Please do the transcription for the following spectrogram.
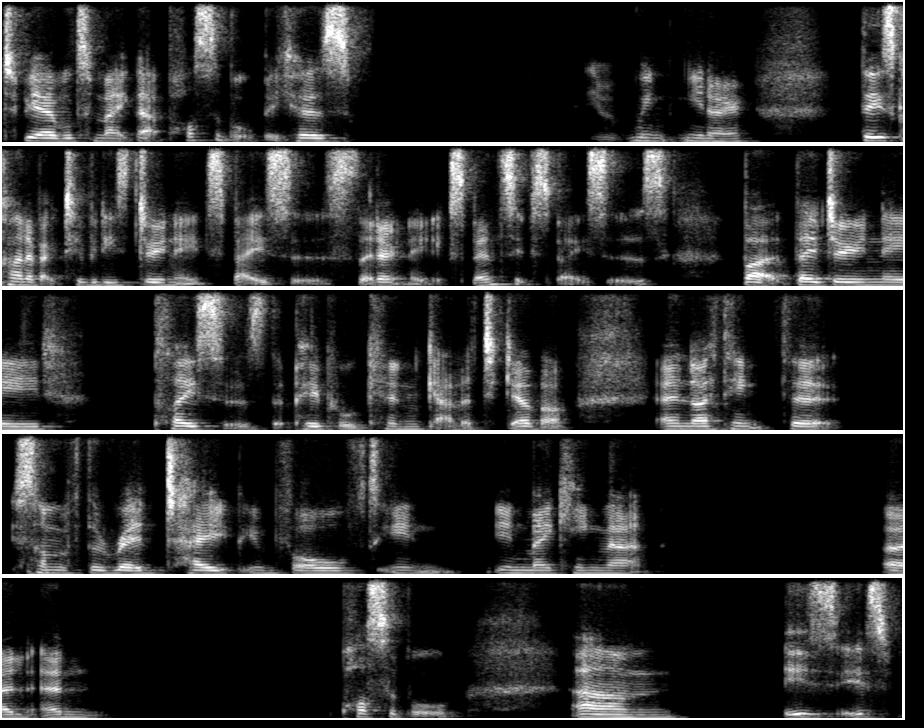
to be able to make that possible because we you know these kind of activities do need spaces. They don't need expensive spaces, but they do need places that people can gather together. And I think that some of the red tape involved in in making that and, and possible um, is is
